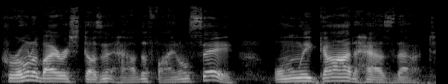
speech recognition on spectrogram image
Coronavirus doesn't have the final say. Only God has that.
